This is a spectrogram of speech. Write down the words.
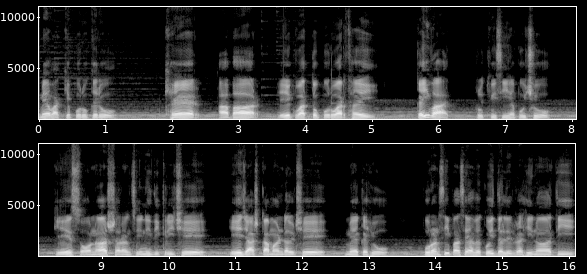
મેં વાક્ય પૂરું કર્યું. ખેર, આભાર, એક વાત તો પુરવાર થઈ. કઈ વાત? પૃથ્વીસિંહે પૂછ્યું. કે સોના શરણસિંહની દીકરી છે. એ જ આશકા માંડલ છે. મેં કહ્યું, પૂરણસિંહ પાસે હવે કોઈ દલીલ રહી ન હતી.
